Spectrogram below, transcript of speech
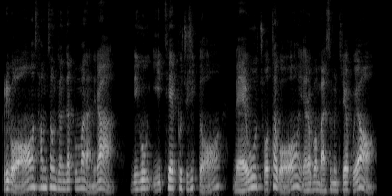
그리고 삼성전자뿐만 아니라 미국 ETF 주식도 매우 좋다고 여러 번 말씀을 드렸고요.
